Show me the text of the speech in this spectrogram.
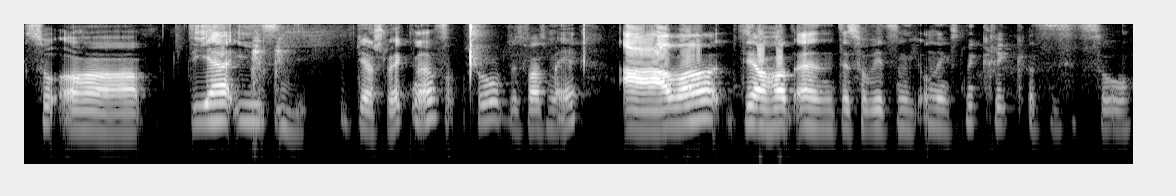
So, äh, der ist, der weg, ne? So, das weiß man eh. Aber der hat ein, das habe ich jetzt nämlich unlängst mitgekriegt, also das ist jetzt so,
